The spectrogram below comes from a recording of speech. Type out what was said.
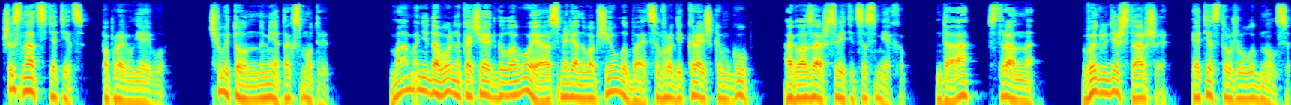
«Шестнадцать, отец», — поправил я его. Чего это он на меня так смотрит? Мама недовольно качает головой, а Смеляна вообще улыбается, вроде краешком губ, а глаза аж светятся смехом. Да, странно. Выглядишь старше. И отец тоже улыбнулся.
